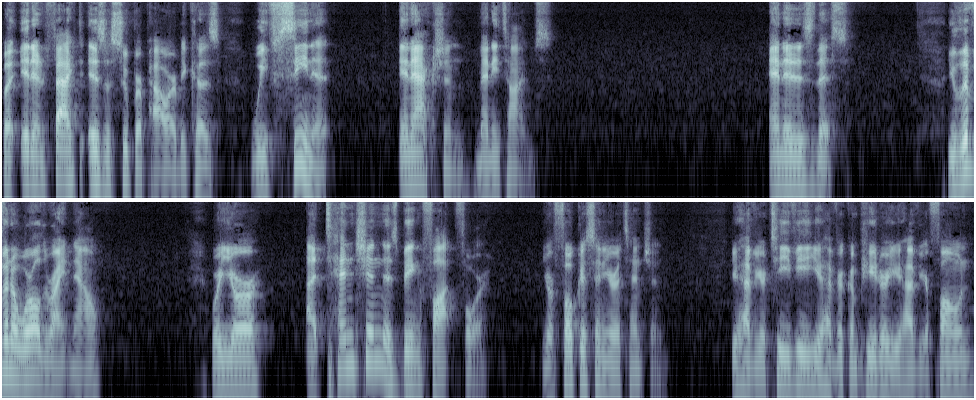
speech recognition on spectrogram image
but it in fact is a superpower because we've seen it in action many times. And it is this you live in a world right now where your attention is being fought for, your focus and your attention. You have your TV, you have your computer, you have your phone,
